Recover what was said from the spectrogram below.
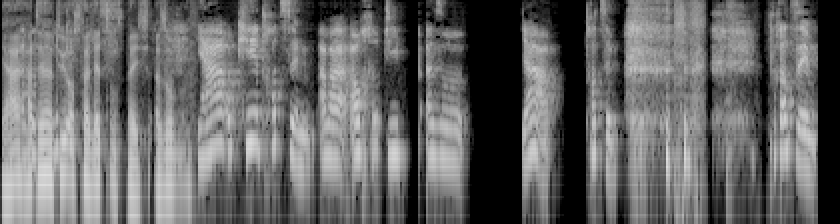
Ja, er also hatte natürlich auch Verletzungspech. Also ja, okay, trotzdem. Aber auch die, also ja, trotzdem. trotzdem.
